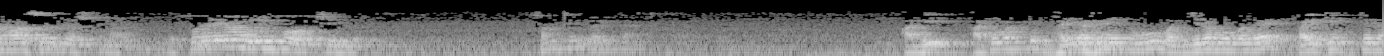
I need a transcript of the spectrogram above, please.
నివాసం చేస్తున్నారు. ఎప్పుడైనా మునిగిపోవచ్చు. సంథింగ్ లైక్ దాట్ అది అటువంటి భయహేతువు వజ్రము వలె పైకెత్తిన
